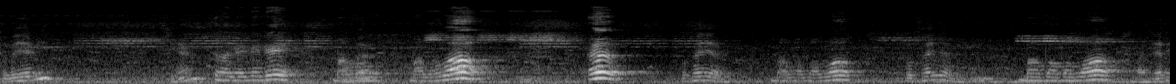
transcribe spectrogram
চলে যাবি? শ্রিয়াংশ? বাবা বাবা এ কোথায় যাবে? বাবা বাবা। কোথায় যাবে? বাবা বাবা। বাজারে?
